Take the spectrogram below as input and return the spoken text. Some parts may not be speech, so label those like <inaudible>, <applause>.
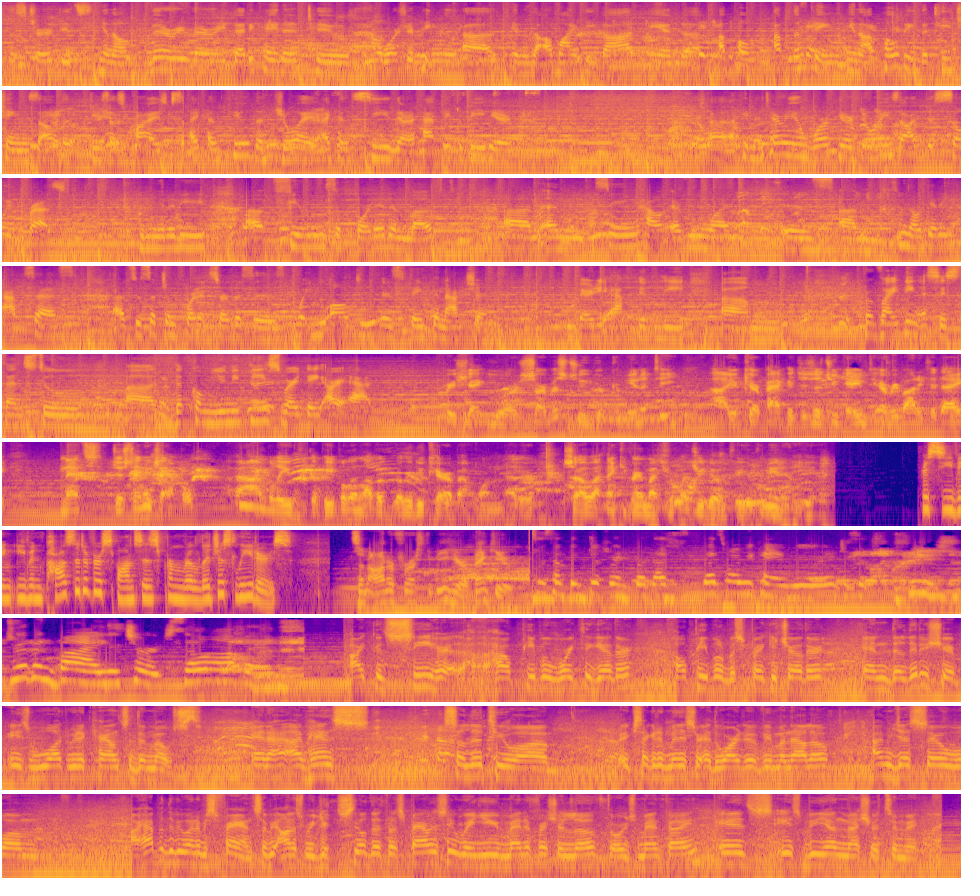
This church is, you know, very, very dedicated to worshiping, uh, you know, the Almighty God and uh, uphold, uplifting, you know, upholding the teachings of the Jesus Christ. I can feel the joy. I can see they're happy to be here. Uh, humanitarian work you're doing, so I'm just so impressed. Community uh, feeling supported and loved, um, and seeing how everyone is, um, you know, getting access uh, to such important services. What you all do is faith in action. very actively um, providing assistance to uh, the communities where they are at. appreciate your service to your community, uh, your care packages that you gave to everybody today. And that's just an example. I believe the people in Lubbock really do care about one another. So I thank you very much for what you're doing for your community. receiving even positive responses from religious leaders. It's an honor for us to be here. Thank you. This is something different, but that's that's why we came. We were interested. We've driven by your church so often. I could see how people work together, how people respect each other, and the leadership is what really counts the most. And I, I'm hence salute to um, Executive Minister Eduardo V. Manalo. I'm just so. Um, I happen to be one of his fans, to be honest with you. <laughs> Still, the transparency when you manifest your love towards mankind, it's, it's beyond measure to me.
